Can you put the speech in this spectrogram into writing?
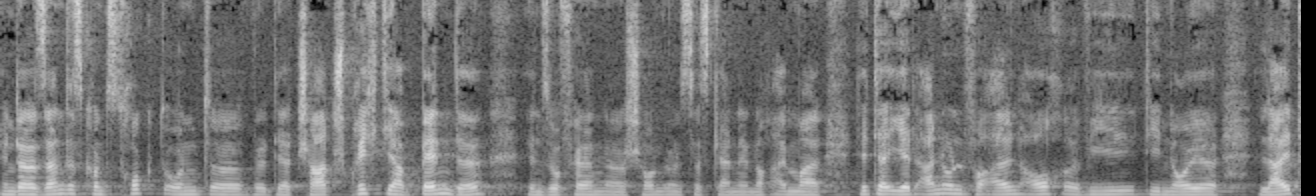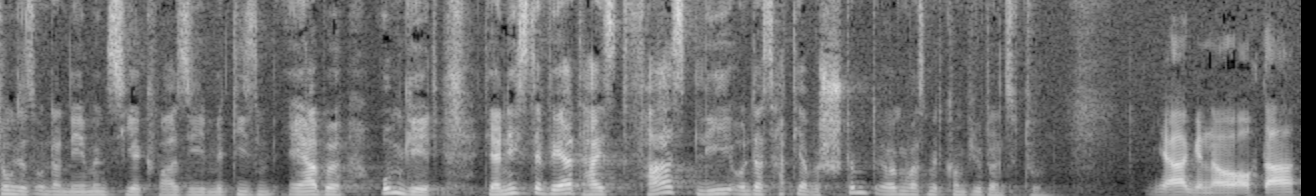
Interessantes Konstrukt und äh, der Chart spricht ja Bände. Insofern äh, schauen wir uns das gerne noch einmal detailliert an und vor allem auch, äh, wie die neue Leitung des Unternehmens hier quasi mit diesem Erbe umgeht. Der nächste Wert heißt Fastly und das hat ja bestimmt irgendwas mit Computern zu tun. Ja, genau. Auch da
